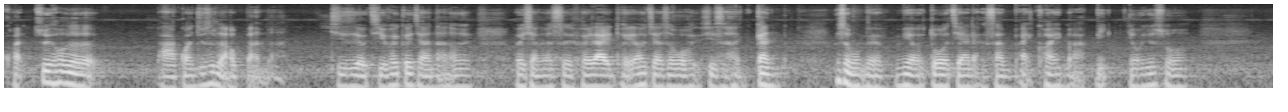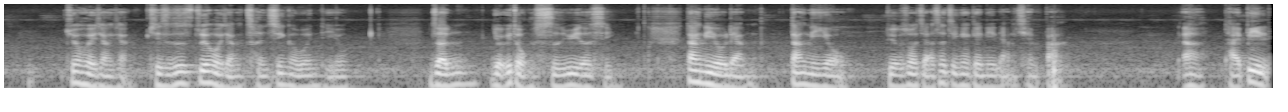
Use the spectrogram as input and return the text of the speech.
款，最后的把关就是老板嘛。其实有机会更加拿到。回想的是回来回到家的时候，我其实很干。为什么没有没有多加两三百块马币？然后就说，就回想想，其实是最后讲诚信的问题哦。人有一种私欲的心，当你有两，当你有，比如说，假设今天给你两千八，啊，台币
